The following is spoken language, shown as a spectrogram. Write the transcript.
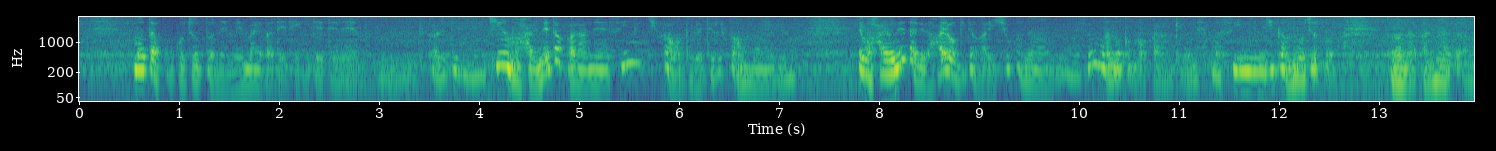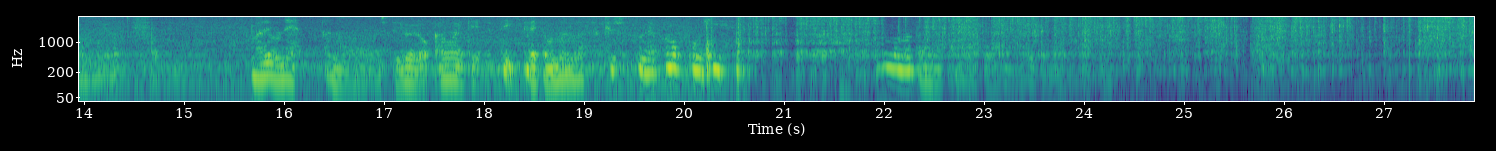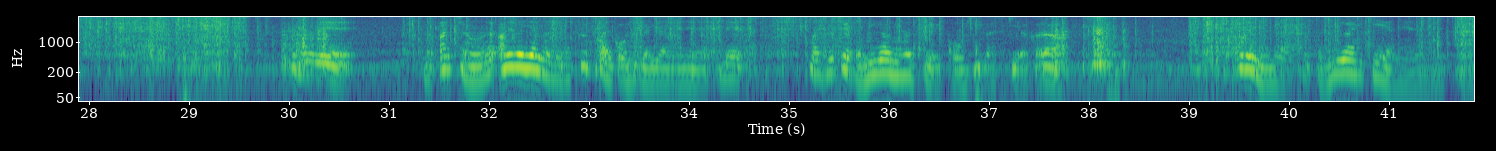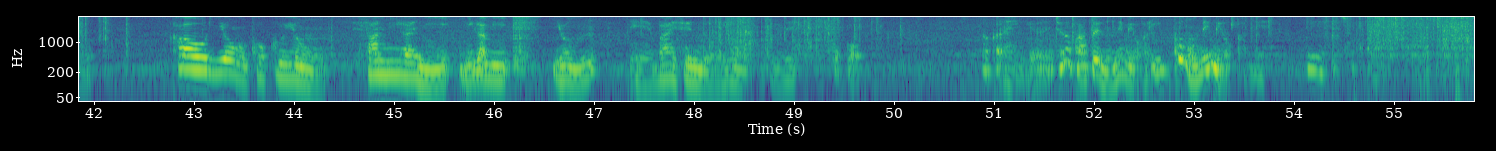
またここちょっとね、めまいが出てきててね、うん、疲れてね、昨日も早寝たからね、睡眠時間は取れてるとは思うんやけど、でも早寝たけど早起きたから一緒かな。まあそれもあるのかもわからんけどね、まあ睡眠時間もうちょっと取らなあかんなとは思うんだけど、まあでもね、あのーちょっといろいろ考えてやっていきたいと思います。今日ちょっとね、このコーヒー、これもまたね、このコーヒー入れてこれね、あっちゃんはね、あれが嫌なんだけど、酸っぱいコーヒーが嫌でね、で、まあどっちかというと苦味の強いコーヒーが好きやからこれもねちょっと苦い系やね香り4コク4酸味が2苦味4、えー、焙煎度が4っていうね。ちょっとこう分からへんけどね。ちょっと後で飲んでみようか。1個飲んでみようかね。でちょっと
